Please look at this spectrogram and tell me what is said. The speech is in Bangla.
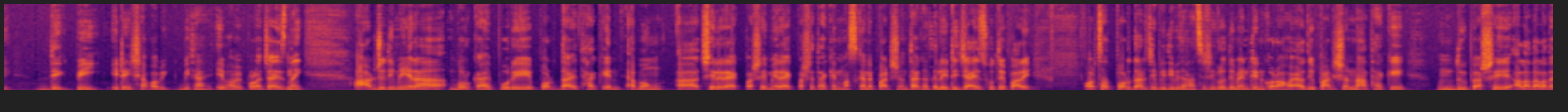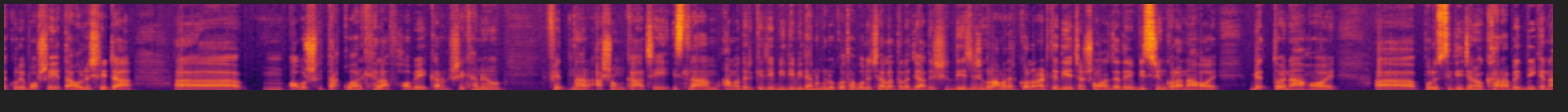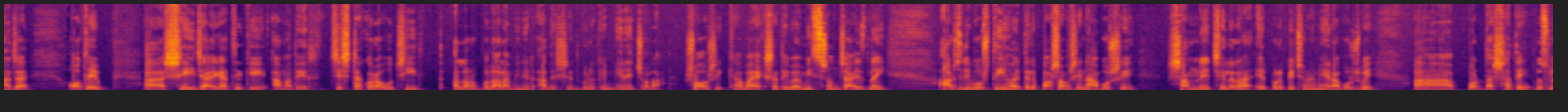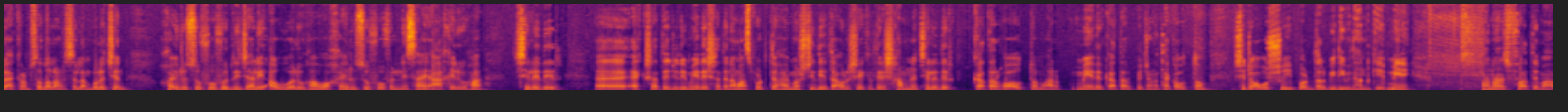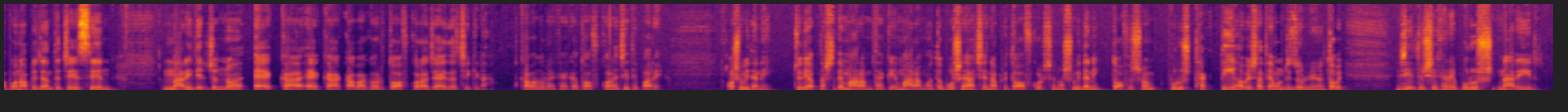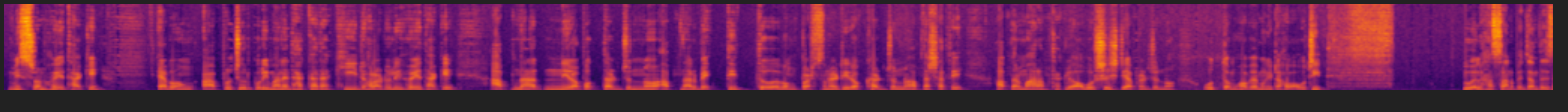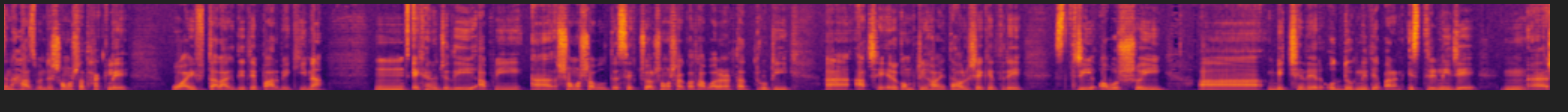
দেখবেই। এটাই স্বাভাবিক বিধায়, এভাবে পড়া জায়েজ নাই। আর যদি মেয়েরা বোরকায় পরে পর্দায় থাকেন এবং ছেলেরা এক পাশে মেয়েরা এক পাশে থাকেন, মাঝখানে পার্টিশন থাকে তাহলে এটি জায়েজ হতে পারে। অর্থাৎ পর্দার যে বিধিবিধান আছে সেগুলো দিয়ে মেনটেন করা হয়। আর যদি পার্টিশন না থাকে, দুই পাশে আলাদা আলাদা করে বসে, তাহলে সেটা অবশ্যই তাকওয়ার খেলাফ হবে, কারণ সেখানেও ফেতনার আশঙ্কা আছে। ইসলাম আমাদেরকে যে বিধিবিধানগুলো কথা বলেছে, আল্লাহ তালা যে আদেশ দিয়েছেন, সেগুলো আমাদের কল্যাণার্থে দিয়েছেন। সমাজ যাতে বিশৃঙ্খলা না হয়, ব্যত্যয় না হয় পরিস্থিতি যেন খারাপের দিকে না যায়। অতএব সেই জায়গা থেকে আমাদের চেষ্টা করা উচিত, আল্লাহ রব্বুল আলমিনের আদেশগুলোকে মেনে চলা। সহশিক্ষা বা একসাথে বা মিশ্রণ জায়েজ নেই। আর যদি বসতেই হয়, তাহলে পাশাপাশি না বসে সামনে ছেলেরা, এরপরে পেছনে মেয়েরা বসবে। পর্দার সাথে রসুল আকরম সাল্লাহ সাল্লাম বলেছেন খৈরু সুফুফুর রিজালি আউ আলুহা ওয়া খৈরু সুফুফুর নিসাই আখিরুহা। ছেলেদের একসাথে যদি মেয়েদের সাথে নামাজ পড়তে হয় মসজিদে, তাহলে সেক্ষেত্রে সামনে ছেলেদের কাতার হওয়া উত্তম আর মেয়েদের কাতার পেছনে থাকা উত্তম। সেটা অবশ্যই পর্দার বিধিবিধানকে মেনে। ফানাজ ফাতেমা, বোন, আপনি জানতে চেয়েছেন, নারীদের জন্য একা একা কাবাঘর তফ করা যায় যাচ্ছে কিনা? কাবাঘর একা একা তফ করা যেতে পারে। অসুবিধা নেই। যদি আপনার সাথে মারাম থাকে, মারাম হয়তো বসে আছেন, আপনি তো অফ করছেন, অসুবিধা নেই। তফের সময় পুরুষ থাকতেই হবে সাথে এমনটি জরুরি নয়। তবে যেহেতু সেখানে পুরুষ নারীর মিশ্রণ হয়ে থাকে এবং প্রচুর পরিমাণে ধাক্কাধাক্কি, ঢলাঢলি হয়ে থাকে, আপনার নিরাপত্তার জন্য, আপনার ব্যক্তিত্ব এবং পার্সোনালিটি রক্ষার জন্য, আপনার সাথে আপনার মারাম থাকলে অবশ্যই আপনার জন্য উত্তম হবে এবং এটা হওয়া উচিত। জুয়েল হাসান, আপনি জানতে চাইছেন হাজব্যান্ডের সমস্যা থাকলে ওয়াইফ তালাক দিতে পারবে কি না? এখানে যদি আপনি সমস্যা বলতে সেক্সুয়াল সমস্যার কথা বলেন, অর্থাৎ ত্রুটি আছে, এরকমটি হয়, তাহলে সেক্ষেত্রে স্ত্রী অবশ্যই বিচ্ছেদের উদ্যোগ নিতে পারেন। স্ত্রী নিজে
